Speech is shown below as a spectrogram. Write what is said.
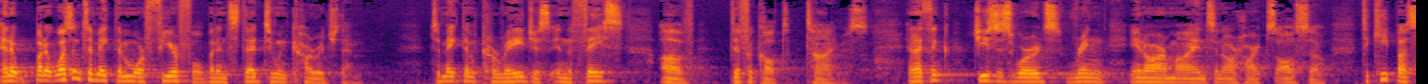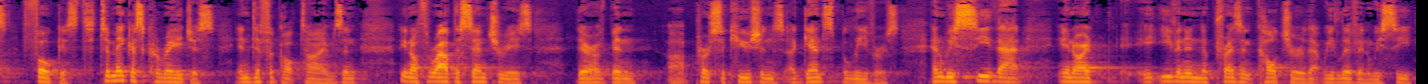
And it, but it wasn't to make them more fearful, but instead to encourage them, to make them courageous in the face of difficult times. And I think Jesus' words ring in our minds and our hearts also to keep us focused, to make us courageous in difficult times. And, you know, throughout the centuries, there have been uh, persecutions against believers. And we see that in our, even in the present culture that we live in, we see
